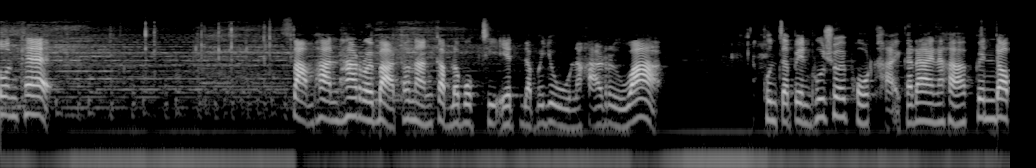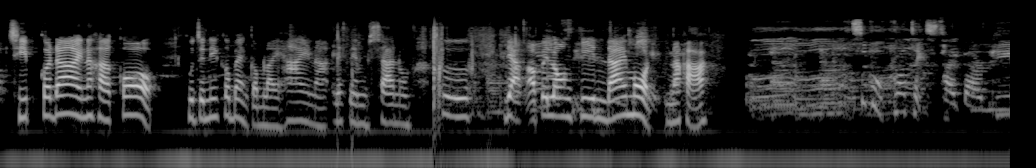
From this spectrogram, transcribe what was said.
ต้นแค่ 3,500 บาทเท่านั้นกับระบบ TSW นะคะ หรือว่าคุณจะเป็นผู้ช่วยโพสต์ขายก็ได้นะคะ เป็นดรอปชิปก็ได้นะคะ ก็คุณเจนนี่ก็แบ่งกำไรให้นะ SM ชานม คืออยากเอาไปลองกินได้หมดนะคะสบู่ Protex Thai Therapy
